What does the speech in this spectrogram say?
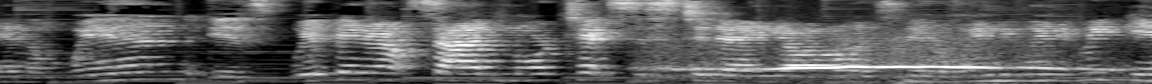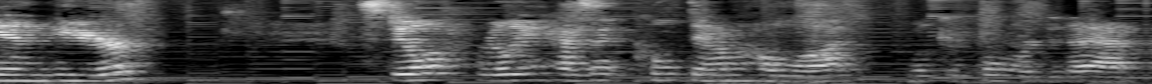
And the wind is whipping outside North Texas today, y'all. It's been a windy, windy weekend here. Still really hasn't cooled down a whole lot. Looking forward to that.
